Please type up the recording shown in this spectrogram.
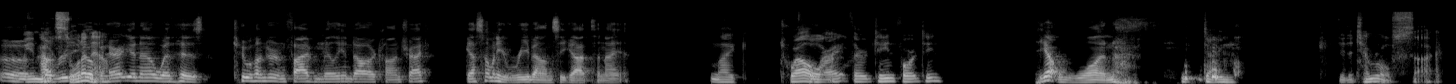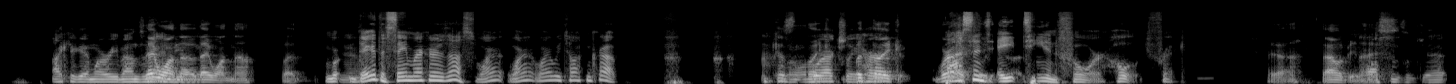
Uh, in but Rudy Minnesota now. Gobert, you know, with his two hundred and five million dollar contract, guess how many rebounds he got tonight? Like 12, Four. right? 13, 14. He got one. Dang. dude, the Timberwolves suck. I could get more rebounds. in they won NBA. though. They won though. But Yeah. They get the same record as us. Why? Why? Why are we talking crap? because well, we're actually but hurt. like we're Boston's actually good. eighteen and four. Holy frick! Yeah, that would be nice. Boston's legit.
